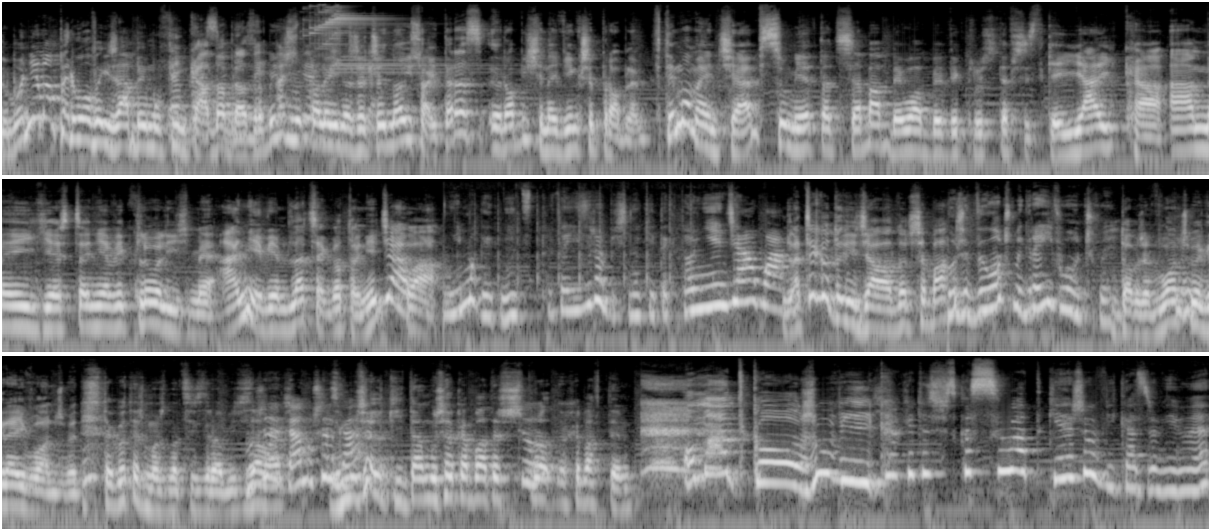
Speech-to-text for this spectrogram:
No bo nie ma perłowej żaby mufinka. Dobra, Dobra, zrobimy zrobiliśmy aż kolejne wszystkie. rzeczy. No i słuchaj, teraz robi się największy problem. W tym momencie w sumie to trzeba byłoby wykluć te wszystkie jajka, a my ich jeszcze nie wykluliśmy. A nie wiem dlaczego to nie działa. Nie mogę nic tutaj zrobić, no Kitek, to nie działa. Dlaczego to nie działa? To trzeba... Może wyłączmy grę i włączmy. Dobrze, włączmy grę i włączmy. Z tego też można coś zrobić. Muszelka, Zobacz. muszelka. Z muszelki, ta muszelka była też Tu. chyba w tym. O matko, żółwik! Jakie to jest wszystko słodkie, żółwika zrobimy.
